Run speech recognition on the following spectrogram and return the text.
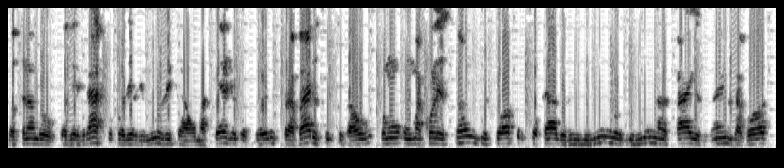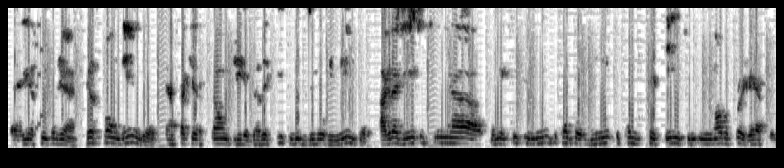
mostrando poder gráfico, poder de música, uma série de outras coisas para vários públicos-alvo, como uma coleção de softwares focados em meninos, meninas, pais, mães, avós eh, e assim por diante. Respondendo essa questão de, das equipes de desenvolvimento, a Gradiente tinha uma equipe muito, muito competente em novos projetos.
